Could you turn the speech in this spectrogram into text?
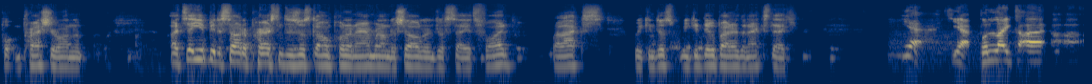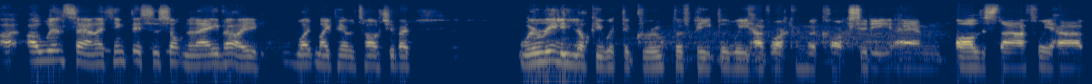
putting pressure on him, I'd say you'd be the sort of person to just go and put an arm around the shoulder and just say it's fine, relax, we can just we can do better the next day. Yeah, yeah, but like I, I, I will say, and I think this is something that Ava I might be able to talk to you about we're really lucky with the group of people we have working with Cork City. Um, all the staff we have,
